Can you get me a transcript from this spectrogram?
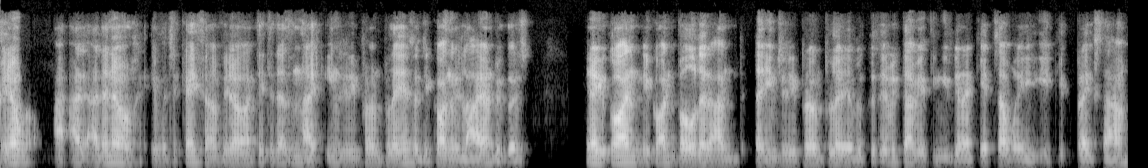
you know, I, I, I don't know if it's a case of, you know, Arteta doesn't like injury prone players that you can't rely on because, you know, you can't you can't build around an injury prone player because every time you think he's gonna get somewhere he, he breaks down.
